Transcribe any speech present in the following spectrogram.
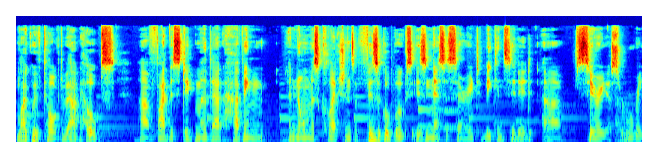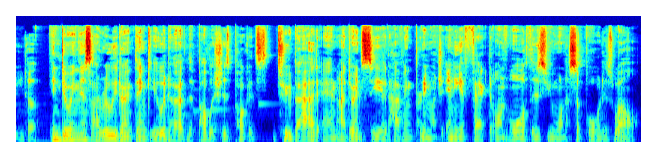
like we've talked about, helps uh, fight the stigma that having enormous collections of physical books is necessary to be considered a serious reader. In doing this, I really don't think it would hurt the publisher's pockets too bad, and I don't see it having pretty much any effect on authors you want to support as well.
